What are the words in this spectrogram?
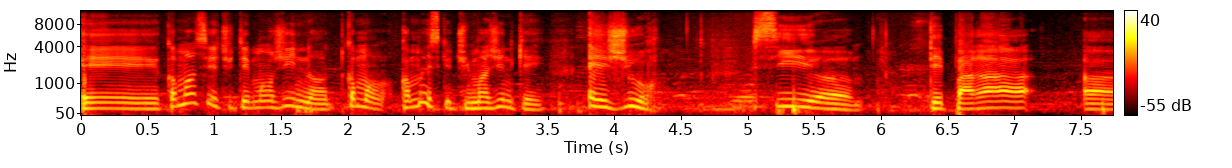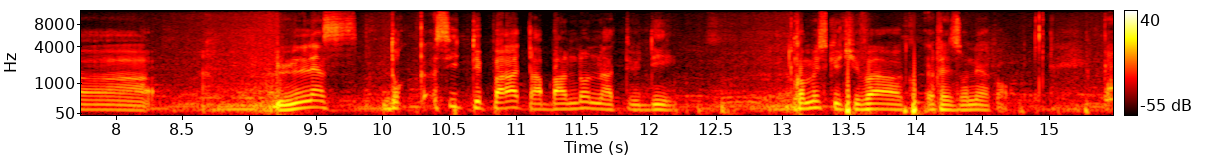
Et comment est-ce que tu t'imagines, comment, comment est-ce que tu imagines qu'un jour, si euh, tes parents, euh, donc, si tes parents t'abandonnent à te dire, comment est-ce que tu vas raisonner encore quand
